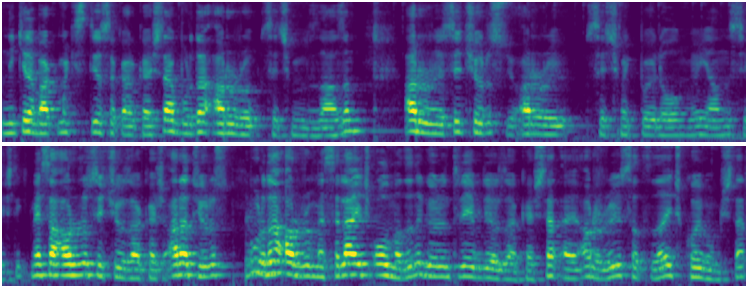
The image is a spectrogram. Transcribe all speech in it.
nickine bakmak istiyorsak arkadaşlar burada Aruru seçmemiz lazım. Aruru'yu seçiyoruz. Aruru'yu seçmek böyle olmuyor. Yanlış seçtik. Mesela Aruru seçiyoruz arkadaşlar. Aratıyoruz. Burada Aruru mesela hiç olmadığını görüntüleyebiliyoruz arkadaşlar. E, Aruru'yu satıda hiç koymamışlar.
